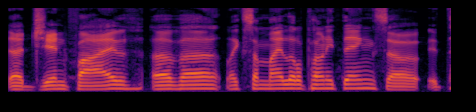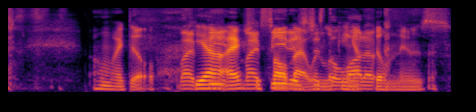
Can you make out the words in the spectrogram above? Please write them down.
a Gen Five of uh, like some My Little Pony thing. So it, Oh, my dill. my yeah, feed, I actually my saw that when just a looking lot at of film news.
